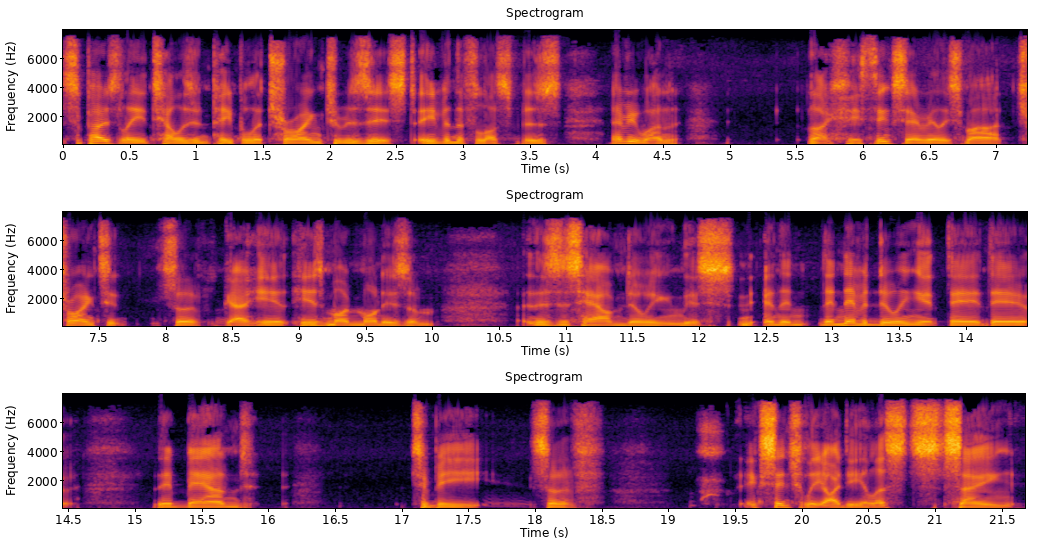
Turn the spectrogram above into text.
supposedly intelligent people are trying to resist. Even the philosophers, everyone, like he thinks they're really smart, trying to sort of go here. Here's my monism. This is how I'm doing this, and then they're never doing it. They're they're they're bound to be sort of essentially idealists, saying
